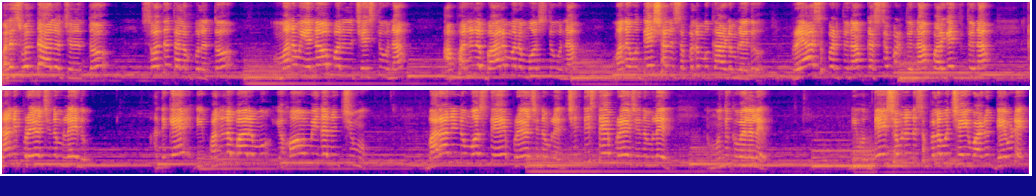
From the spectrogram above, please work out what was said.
మన స్వంత ఆలోచనలతో స్వంత తలంపులతో మనం ఎన్నో పనులు చేస్తూ ఉన్నాం. ఆ పనుల భారం మనం మోస్తూ ఉన్నాం. మన ఉద్దేశాలు సఫలము కావడం లేదు. ప్రయాసపడుతున్నాం కష్టపడుతున్నాం పరిగెత్తుతున్నాం కానీ ప్రయోజనం లేదు. అందుకే నీ పనుల భారము యహో మీద నుంచుము. భారాన్ని నువ్వు మోస్తే ప్రయోజనం లేదు. చింతిస్తే ప్రయోజనం లేదు. ముందుకు వెళ్ళలేవు. నీ ఉద్దేశములను సఫలము చేయువాడు దేవుడే.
